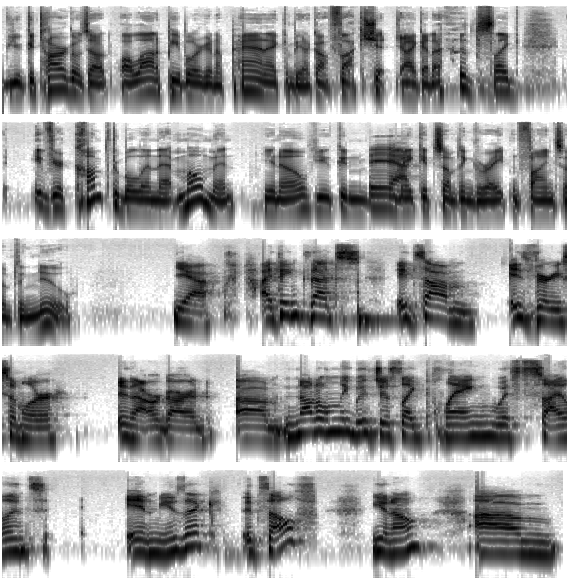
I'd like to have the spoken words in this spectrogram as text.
your guitar goes out a lot of people are going to panic and be like oh fuck shit I gotta it's like if you're comfortable in that moment you know you can yeah. make it something great and find something new yeah I think that's it's um is very similar in that regard um not only with just like playing with silence in music itself you know um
